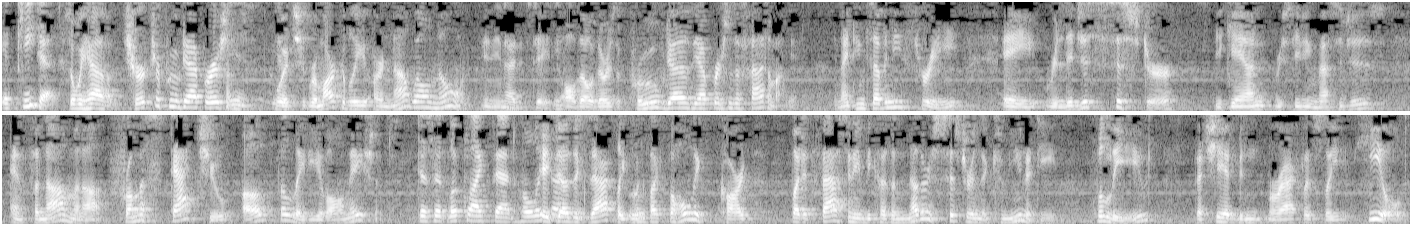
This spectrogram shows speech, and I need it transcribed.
Akita? So we have church-approved apparitions, Yes, yes. which remarkably are not well known in the United States, although there is approved as the apparitions of Fatima. In 1973, a religious sister began receiving messages and phenomena from a statue of the Lady of All Nations. Does it look like that holy? It does exactly look mm. like the holy card, but it's fascinating because another sister in the community believed that she had been miraculously healed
